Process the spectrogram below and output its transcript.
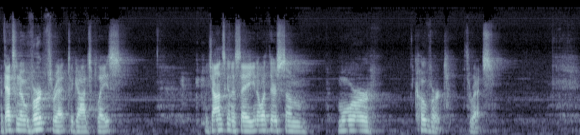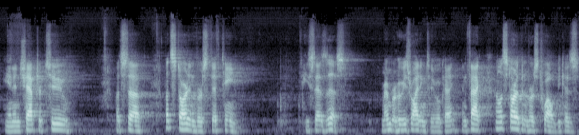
But that's an overt threat to God's place. But John's going to say, you know what, there's some more covert threats. And in chapter 2, let's, uh, let's start in verse 15. He says this. Remember who he's writing to, okay? In fact, let's start up in verse 12 because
